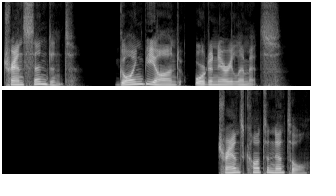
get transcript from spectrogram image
Transcendent, going beyond ordinary limits. Transcontinental,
